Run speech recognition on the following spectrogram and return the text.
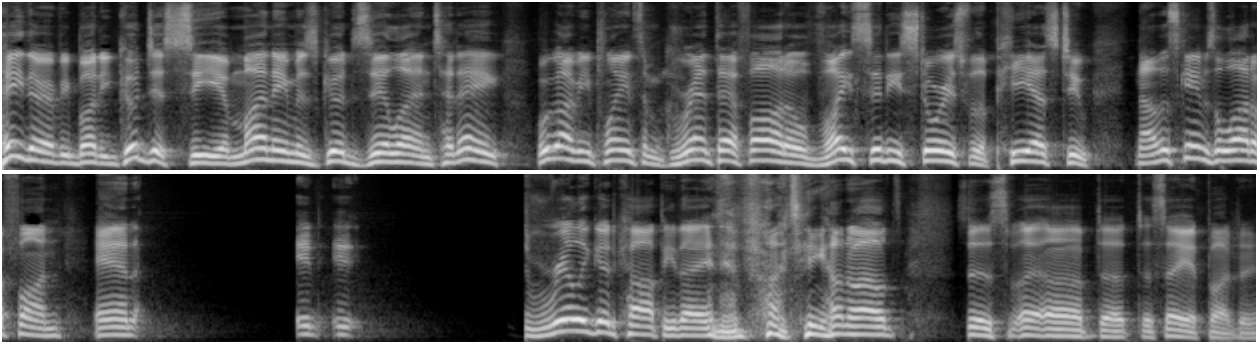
Hey there everybody, good to see you. My name is Goodzilla and today we're going to be playing some Grand Theft Auto Vice City Stories for the PS2. Now this game is a lot of fun and it it it's a really good copy that I ended up finding. I don't know how to, uh, to, to say it, but uh,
